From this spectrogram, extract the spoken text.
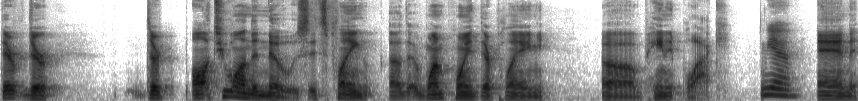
they're they're they're on, too on the nose. It's playing. Uh, at one point, they're playing uh, "Paint It Black," yeah and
